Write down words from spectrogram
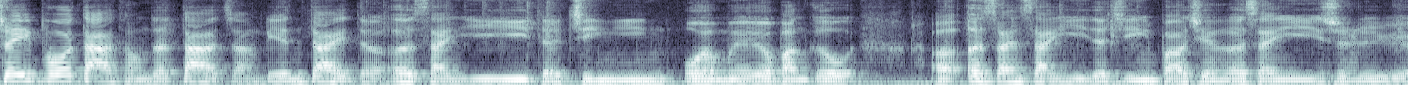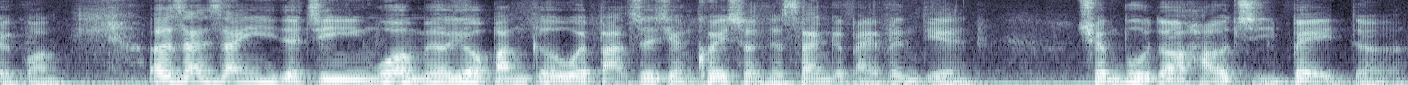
这一波大同的大涨，连带的二三一一的精英，我有没有又帮各位？呃，二三三一的精英，抱歉，二三一一是日月光，二三三一的精英，我有没有又帮各位把之前亏损的三个百分点，全部都好几倍的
